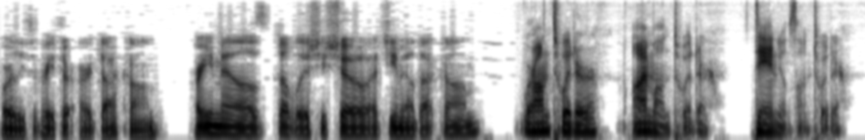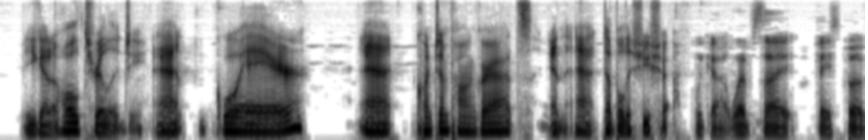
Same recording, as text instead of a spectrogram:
or lisapratherart.com. Our emails, double issue show at gmail.com. We're on Twitter. I'm on Twitter. Daniel's on Twitter. You got a whole trilogy at Guare, at Quentin Pongratz, and at Double Issue Show. We got website, Facebook,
